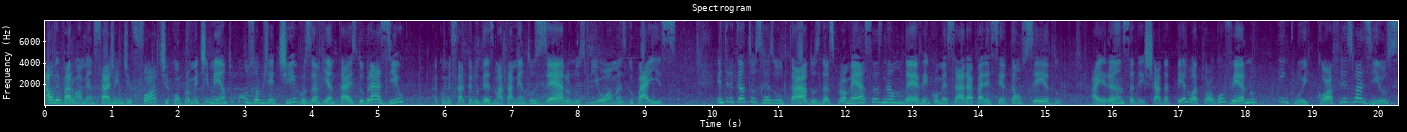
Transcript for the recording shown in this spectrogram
ao levar uma mensagem de forte comprometimento com os objetivos ambientais do Brasil, a começar pelo desmatamento zero nos biomas do país. Entretanto, os resultados das promessas não devem começar a aparecer tão cedo. A herança deixada pelo atual governo inclui cofres vazios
